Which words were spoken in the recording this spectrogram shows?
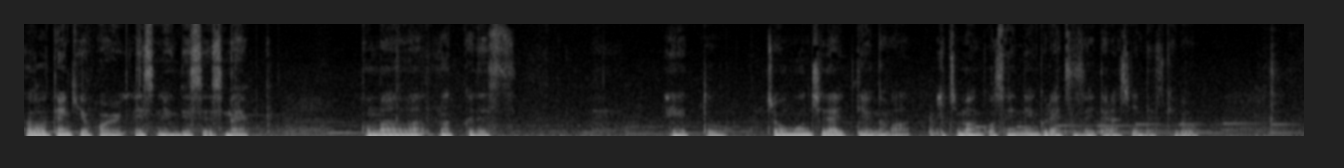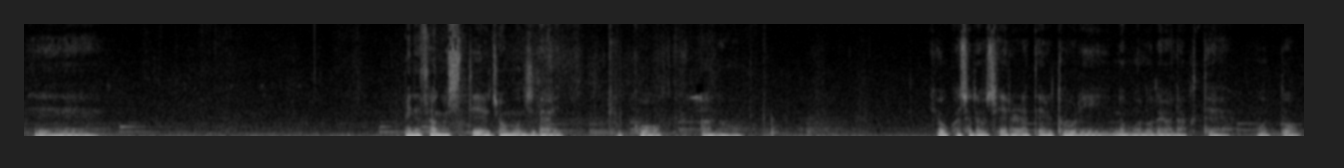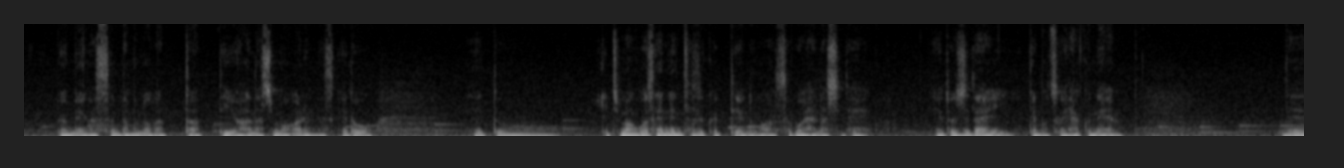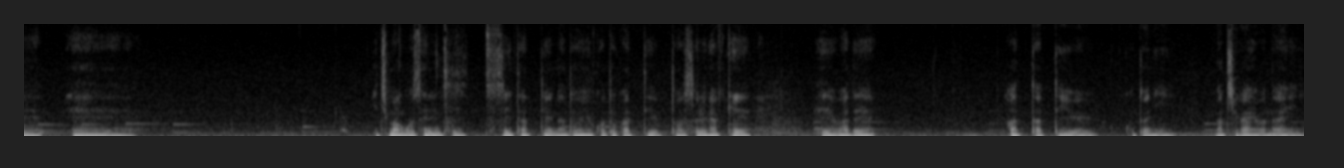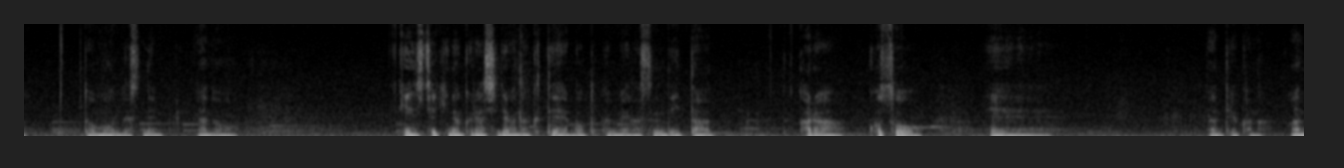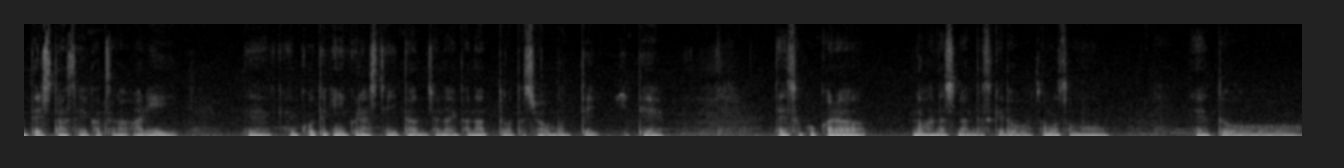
Hello, thank you for listening. This is Mac. こんばんは、Mac です。えっ、ー、と、縄文時代っていうのは1万5,000年ぐらい続いたらしいんですけど、えー、皆さんが知っている縄文時代結構あの教科書で教えられている通りのものではなくてもっと文明が進んだものだったっていう話もあるんですけどえっ、と1万5,000年続くっていうのはすごい話で江戸時代でも数百年で、えー、1万5,000年続いたっていうのはどういうことかっていうとそれだけ平和であったっていうことに間違いはないと思うんですね。あの原始的な暮らしではなくてもっと文明が進んでいたからこそ、えー、ていうかな安定した生活がありで健康的に暮らしていたんじゃないかなと私は思っていてでそこからの話なんですけどそもそも、えーと、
